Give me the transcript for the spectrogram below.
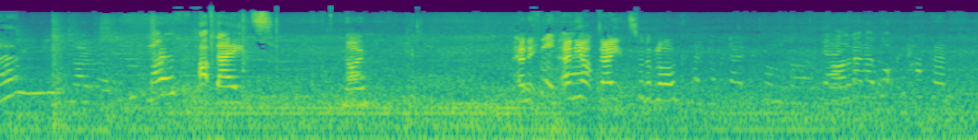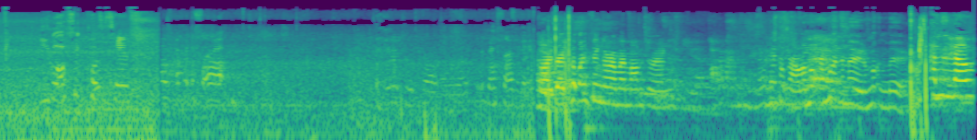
Um, no, no. updates. No. Any any updates for the vlog? Yeah, you don't know what could happen. You gotta think positive. Guys, I put my finger on my mom's ring. Stop now. I'm not, I'm not in the mood. I'm not in the mood. Hello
